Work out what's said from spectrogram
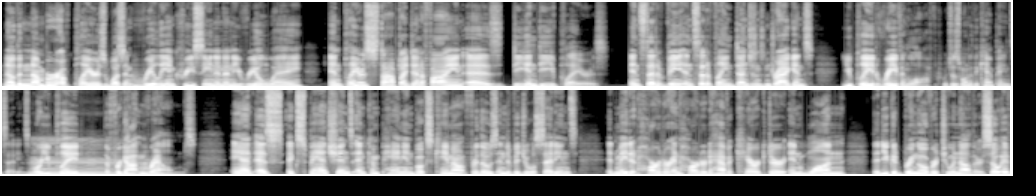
Now, the number of players wasn't really increasing in any real way, and players stopped identifying as D&D players. Instead of being instead of playing Dungeons and Dragons, you played Ravenloft, which is one of the campaign settings, or you played the Forgotten Mm. Realms. And as expansions and companion books came out for those individual settings, it made it harder and harder to have a character in one that you could bring over to another. So if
